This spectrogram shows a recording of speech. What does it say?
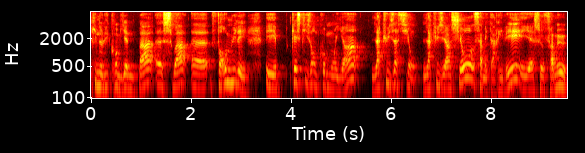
qui ne lui conviennent pas soient formulés. Et qu'est-ce qu'ils ont comme moyen? L'accusation. L'accusation, ça m'est arrivé, et il y a ce fameux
